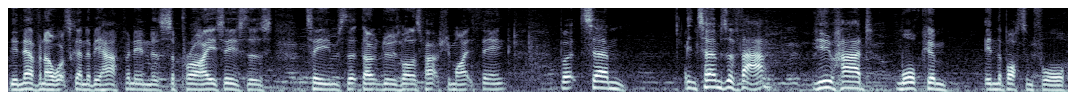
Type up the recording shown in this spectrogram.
You never know what's going to be happening. There's surprises. There's teams that don't do as well as perhaps you might think. But um, in terms of that, you had Morecambe in the bottom four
